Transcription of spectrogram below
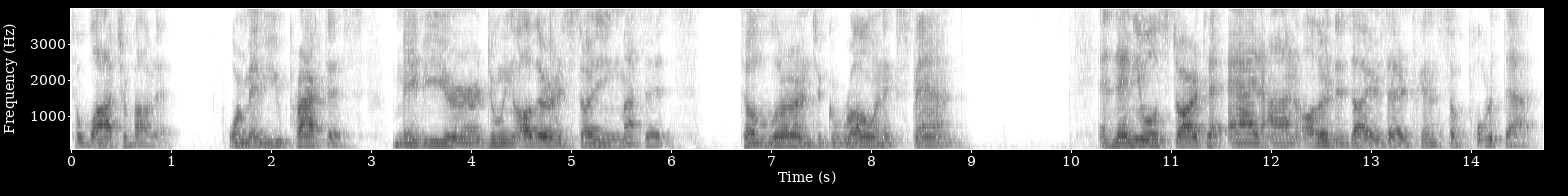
to watch about it. Or maybe you practice. Maybe you're doing other studying methods to learn, to grow, and expand. And then you will start to add on other desires that it's going to support that.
